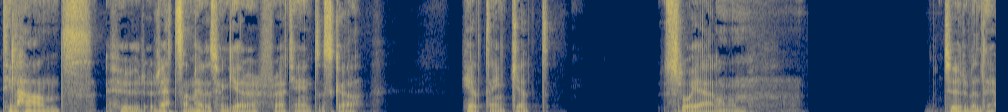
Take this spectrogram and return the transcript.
till hands hur rättssamhället fungerar för att jag inte ska helt enkelt slå ihjäl honom. Tur väl det.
